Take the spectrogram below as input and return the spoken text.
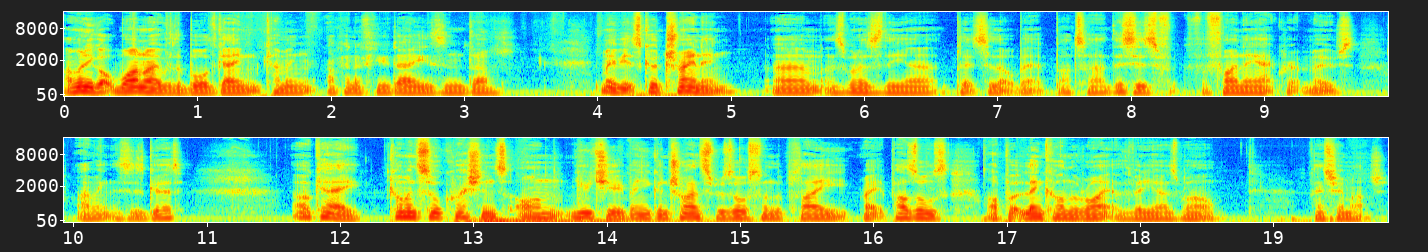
I've only got one over the board game coming up in a few days, and um, maybe it's good training um, as well as the uh, blitz a little bit. But uh, this is for finding accurate moves. I think this is good. Okay, comments or questions on YouTube, and you can try this resource on the Play Rate Puzzles. I'll put a link on the right of the video as well. Thanks very much.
